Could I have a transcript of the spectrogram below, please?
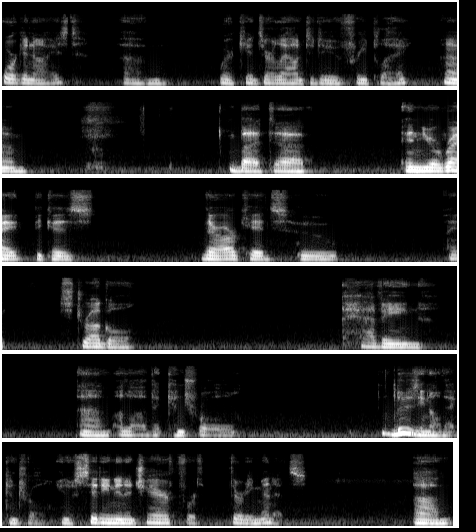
organized um, where kids are allowed to do free play. Um, but uh, and you're right because there are kids who struggle having um, a lot of that control, losing all that control. You know, sitting in a chair for 30 minutes, um,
